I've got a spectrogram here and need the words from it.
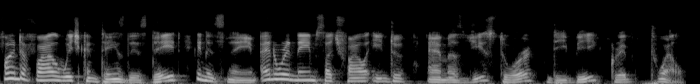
find a file which contains this date in its name and rename such file into msgstore db crypt 12.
